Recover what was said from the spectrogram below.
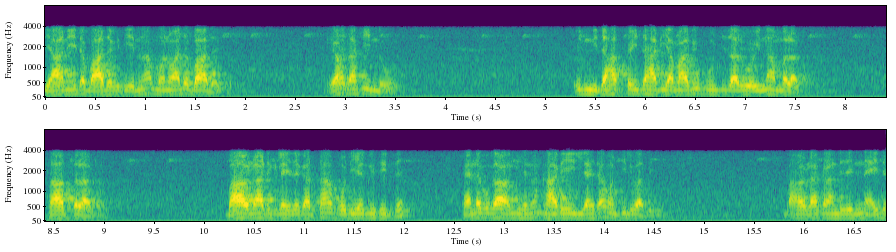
ධානීයට බාධක තියෙනවා මොනවද බාධක? ඒවා දකින්න ඕනේ. ඉතින් නිදහස් වෙයිද හරි අමාරු පුංචි දරුවෝ ඉන්න අම්මලාට. තාත්තලාට. භාවනාවට කියලා ඉඳගත්තා පොඩියගේ සිට පැනපු ගාන ගිහන කාර්යය ඉල්ලා හිටා මොන්චිලි වදින. භාවනා කරන්න දෙන්නේ නැයිද?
